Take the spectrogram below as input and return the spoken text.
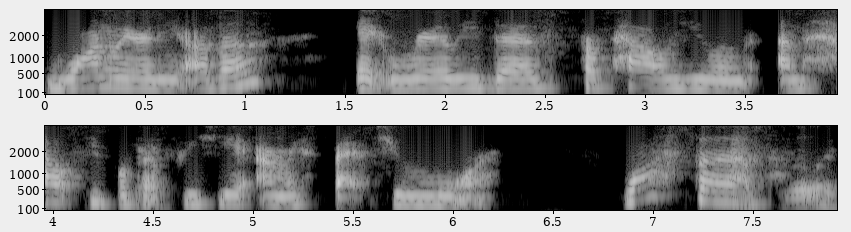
one way or the other it really does propel you and, and help people to appreciate and respect you more. What's the absolutely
